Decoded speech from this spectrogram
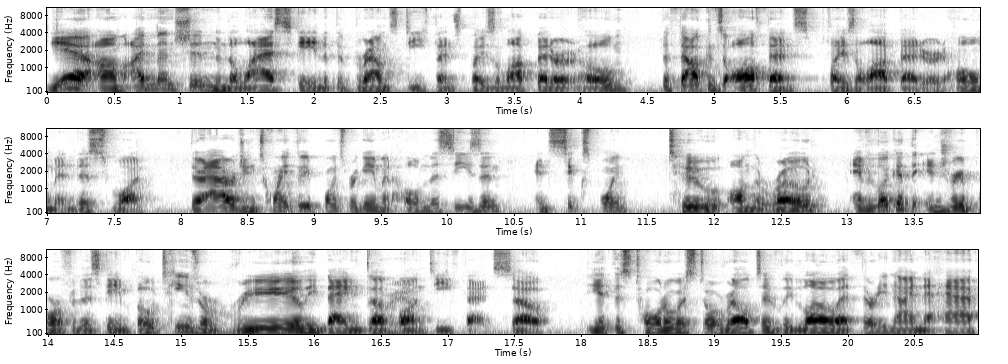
Yeah, um, I mentioned in the last game that the Browns defense plays a lot better at home. The Falcons offense plays a lot better at home in this one. They're averaging 23 points per game at home this season and 6.2 on the road. If you look at the injury report for this game, both teams are really banged up oh, yeah. on defense. So yet this total was still relatively low at 39 and a half,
